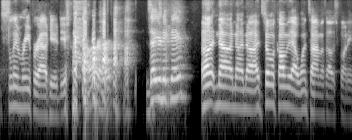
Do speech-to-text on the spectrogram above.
Slim Reaper out here, dude. All right. Is that your nickname? Uh, no, no, no. I- Someone called me that one time. I thought it was funny,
